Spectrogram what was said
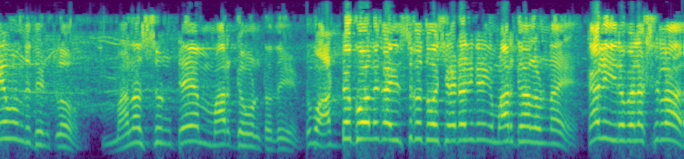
ఏముంది దీంట్లో? మనస్సుంటే మార్గం ఉంటది. నువ్వు అడ్డగోలుగా ఇసుక దోచేయడానికి నీకు మార్గాలు ఉన్నాయి కానీ ఇరవై లక్షల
